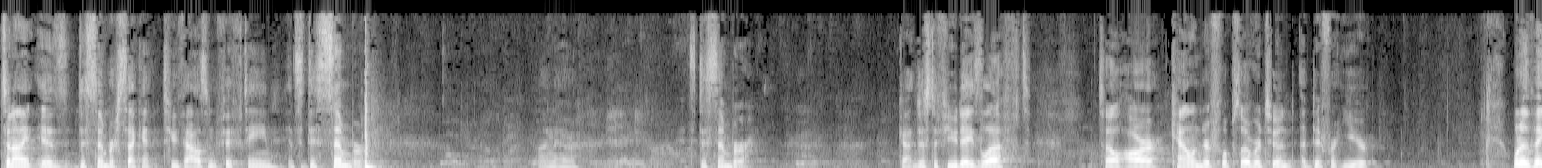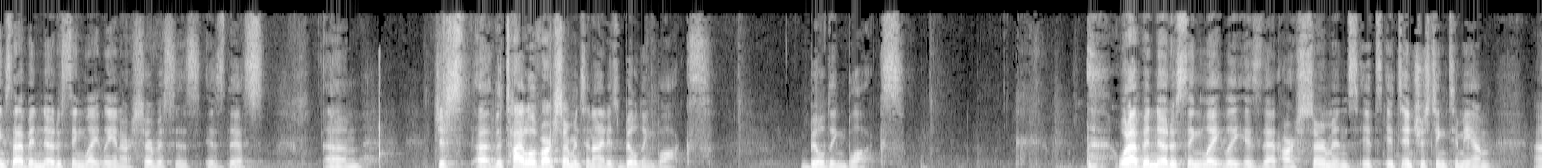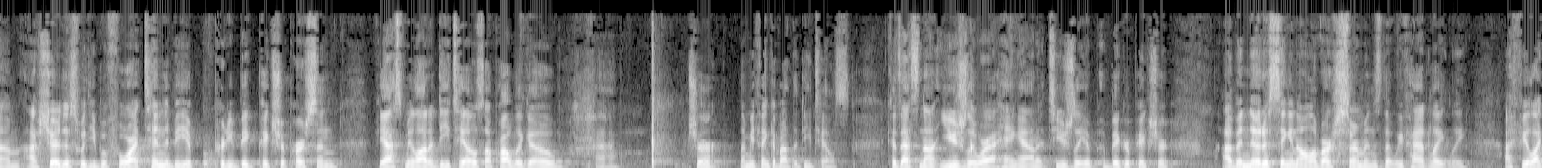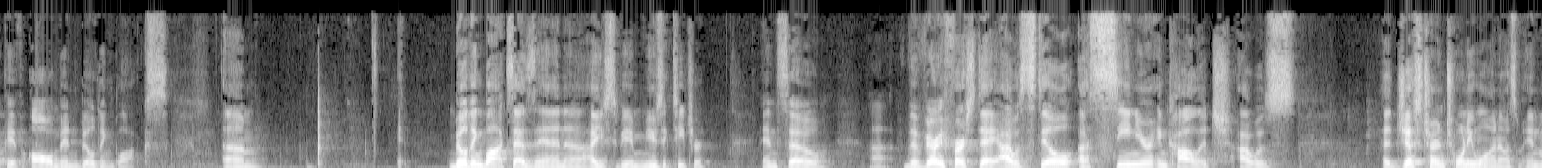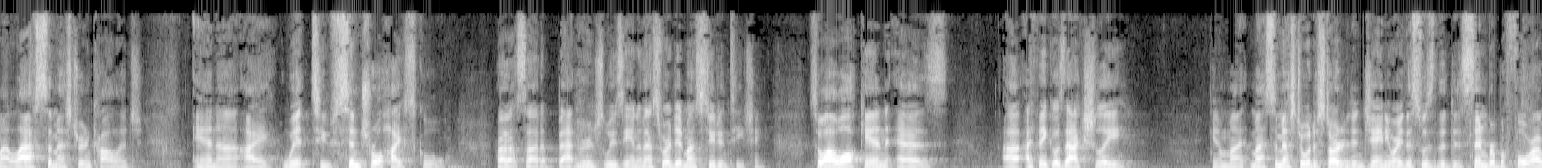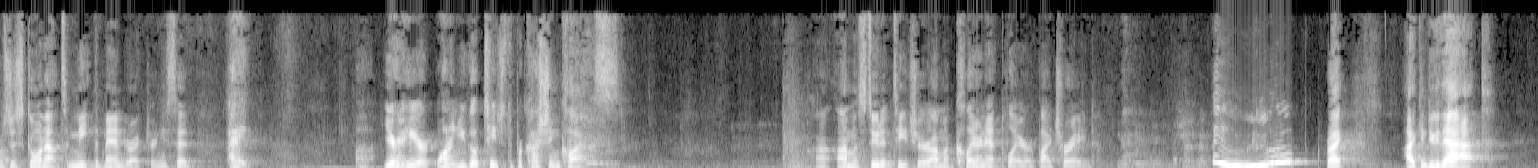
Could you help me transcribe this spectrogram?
Tonight is December 2nd, 2015. It's December. I know. It's December. Got just a few days left till our calendar flips over to a, different year. One of the things that I've been noticing lately in our services is this. Um, just uh, the title of our sermon tonight is Building Blocks. Building Blocks what I've been noticing lately is that our sermons, it's, it's interesting to me. I'm, um, I've shared this with you before. I tend to be a pretty big picture person. If you ask me a lot of details, I'll probably go, uh, sure, let me think about the details. Because that's not usually where I hang out, it's usually a, a bigger picture. I've been noticing in all of our sermons that we've had lately, I feel like they've all been building blocks. Um, building blocks, as in, uh, I used to be a music teacher. And so uh, the very first day, I was still a senior in college. I was had just turned 21. I was in my last semester in college, and uh, I went to Central High School right outside of Baton Rouge, Louisiana, and that's where I did my student teaching. So I walk in as uh, I think it was actually, you know, my, my semester would have started in January. This was the December before. I was just going out to meet the band director, and he said, "Hey, uh, you're here. Why don't you go teach the percussion class?" I'm a student teacher, I'm a clarinet player by trade. right? I can do that.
